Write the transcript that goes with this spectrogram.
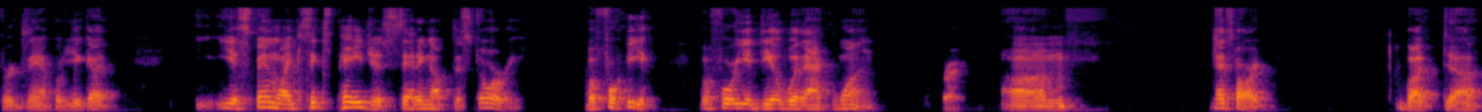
for example, you got you spend like six pages setting up the story before you before you deal with Act One. Right. Um, that's hard, but uh,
